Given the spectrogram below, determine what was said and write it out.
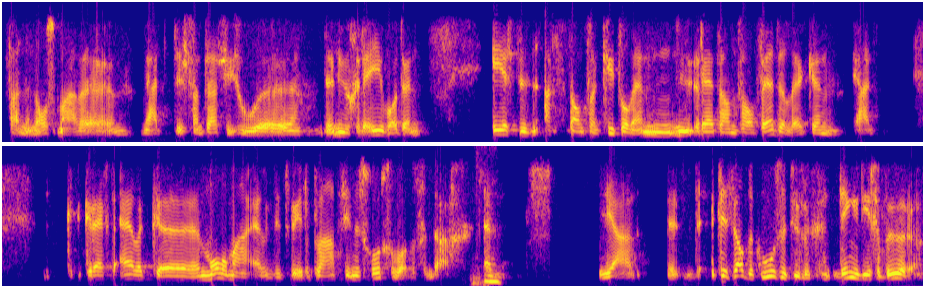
van de NOS. Maar eh, ja, het is fantastisch hoe eh, er nu gereden wordt. En eerst de achterstand van Kittel en nu rijdt dan Van Verderlek. En ja, krijgt eigenlijk eh, Mollema eigenlijk de tweede plaats in de schoot geworden vandaag. En ja, het het is wel de koers natuurlijk. Dingen die gebeuren.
